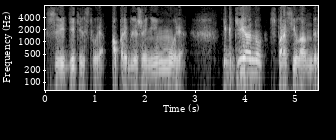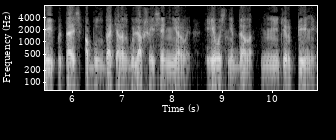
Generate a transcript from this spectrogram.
свидетельствуя о приближении моря. «И где оно?» — спросил Андрей, пытаясь обуздать разгулявшиеся нервы. Его снедало нетерпение.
